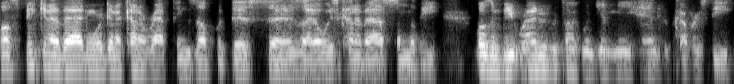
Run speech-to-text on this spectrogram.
Well, speaking of that, and we're going to kind of wrap things up with this, as I always kind of ask some of the opposing beat writers. We're talking with Jim Meehan, who covers the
